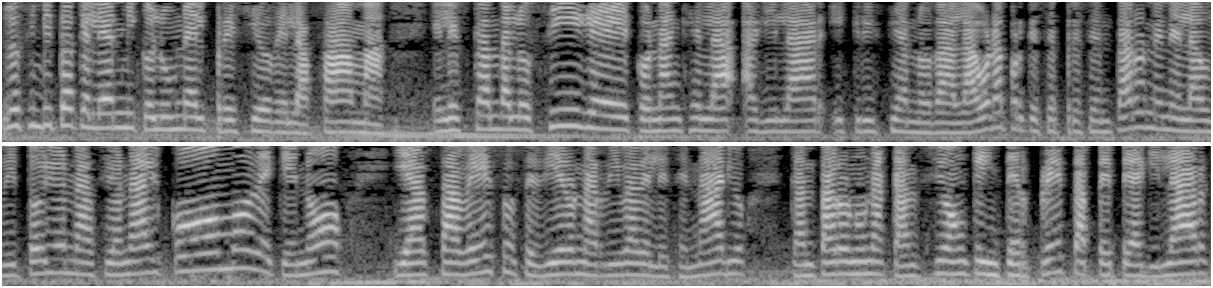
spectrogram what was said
Los invito a que lean mi columna El precio de la fama. El escándalo sigue con Ángela Aguilar y Cristian Nodal. Ahora porque se presentaron en el Auditorio Nacional, ¿cómo de que no? Y hasta besos se dieron arriba del escenario, cantaron una canción que interpreta Pepe Aguilar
